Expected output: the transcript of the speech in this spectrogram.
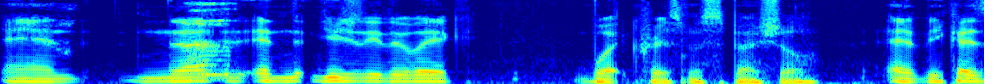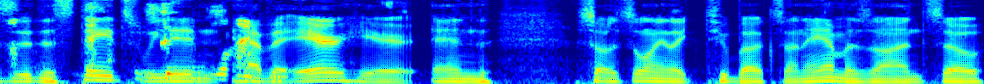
And no, uh, and usually they're like, "What Christmas special?" And because in the states we didn't have it air here, and so it's only like two bucks on Amazon. So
